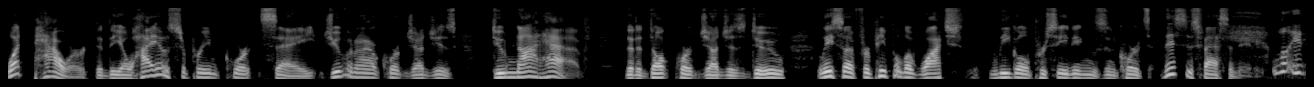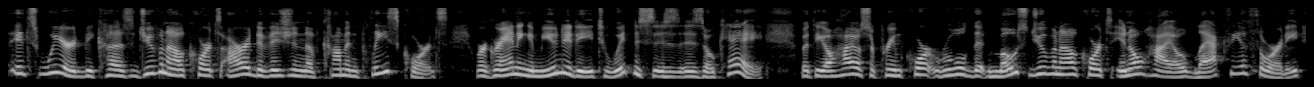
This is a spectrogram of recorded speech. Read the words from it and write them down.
What power did the Ohio Supreme Court say juvenile court judges do not have that adult court judges do? Lisa, for people that watch legal proceedings in courts, this is fascinating. Well, it, it's weird because juvenile courts are a division of common pleas courts where granting immunity to witnesses is okay. But the Ohio Supreme Court ruled that most juvenile courts in Ohio lack the authority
